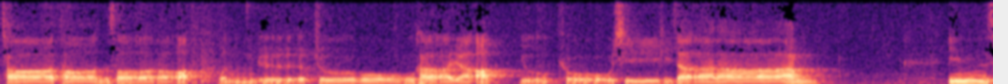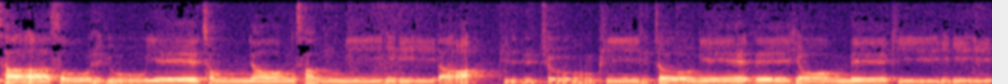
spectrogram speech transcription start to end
기차단사라. 원급주공하야 육효시자람 인사솔교의 정령상밀이라 필중 필정의 내형 내길이라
